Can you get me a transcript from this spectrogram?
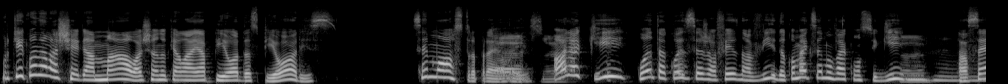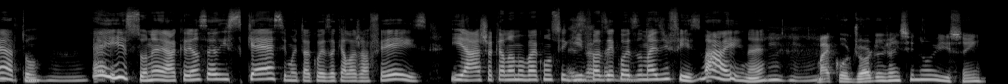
Porque quando ela chega mal, achando que ela é a pior das piores, você mostra para ela é, isso. É. Olha aqui, quanta coisa você já fez na vida, como é que você não vai conseguir? É. Uhum, tá certo? Uhum. É isso, né? A criança esquece muita coisa que ela já fez e acha que ela não vai conseguir Exatamente. fazer coisas mais difíceis. Vai, né? Uhum. Michael Jordan já ensinou isso, hein?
